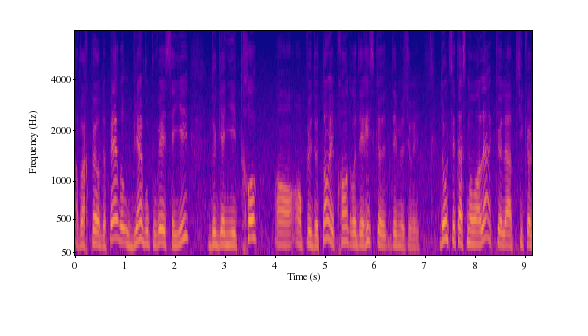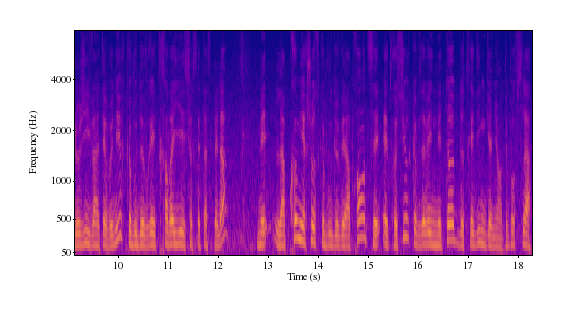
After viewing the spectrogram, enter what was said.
avoir peur de perdre ou bien vous pouvez essayer de gagner trop en peu de temps et prendre des risques démesurés. Donc c'est à ce moment-là que la psychologie va intervenir, que vous devrez travailler sur cet aspect-là. Mais la première chose que vous devez apprendre c'est être sûr que vous avez une méthode de trading gagnante et pour cela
